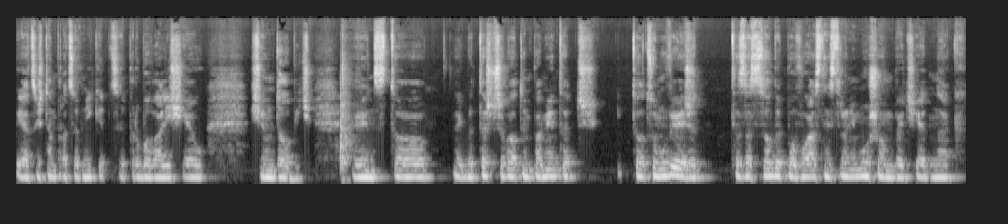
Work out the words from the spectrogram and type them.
jacyś tam pracownicy próbowali się, się dobić. Więc to jakby też trzeba o tym pamiętać. To, co mówiłeś, że te zasoby po własnej stronie muszą być jednak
